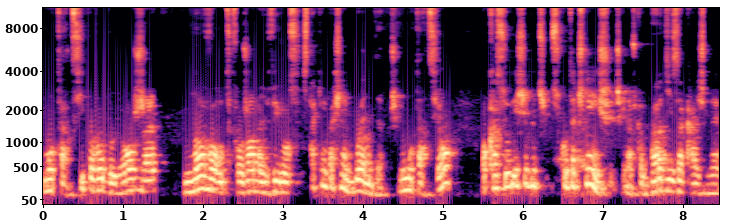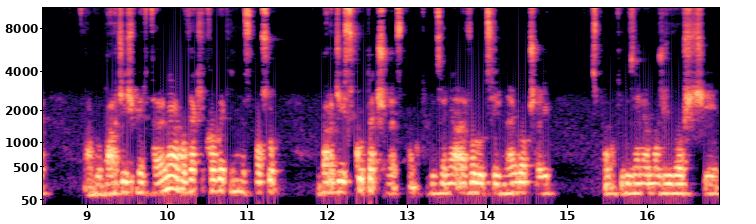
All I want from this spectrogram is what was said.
mutacji powodują, że nowo utworzony wirus z takim właśnie błędem, czyli mutacją, okazuje się być skuteczniejszy, czyli na przykład bardziej zakaźny, albo bardziej śmiertelny, albo w jakikolwiek inny sposób bardziej skuteczny z punktu widzenia ewolucyjnego, czyli z punktu widzenia możliwości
